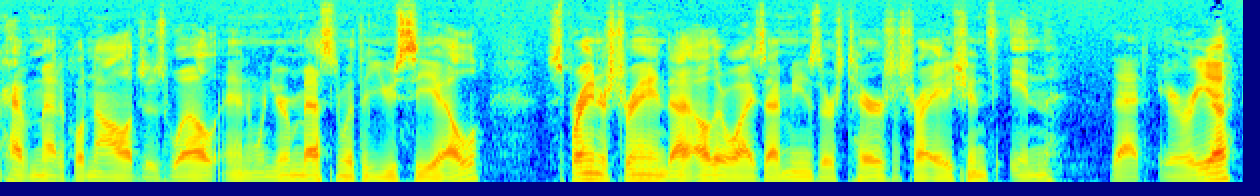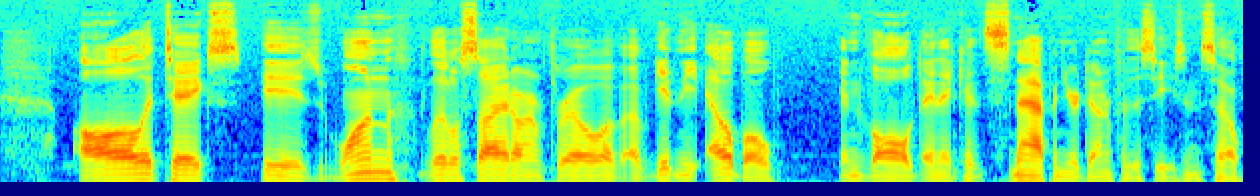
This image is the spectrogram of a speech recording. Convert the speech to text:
have medical knowledge as well. And when you're messing with a UCL, sprain or strain, that otherwise that means there's tears or striations in that area. All it takes is one little sidearm throw of, of getting the elbow involved, and it can snap, and you're done for the season. So,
